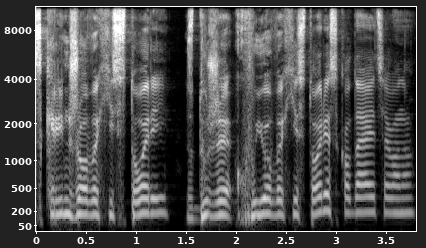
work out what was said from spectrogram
З крінжових історій, з дуже хуйових історій складається воно.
